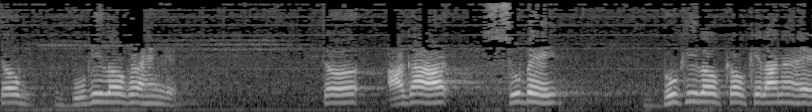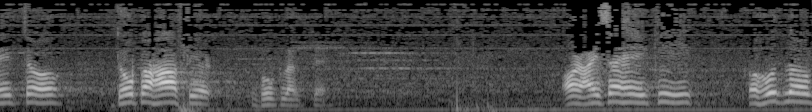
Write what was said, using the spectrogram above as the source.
तो भूगी लोग रहेंगे। तो अगर सुबह भूखी लोग को खिलाना है तो दोपहर फिर भूख लगते और ऐसा है कि बहुत लोग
